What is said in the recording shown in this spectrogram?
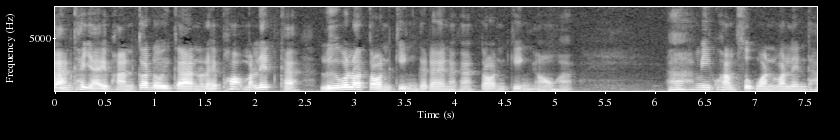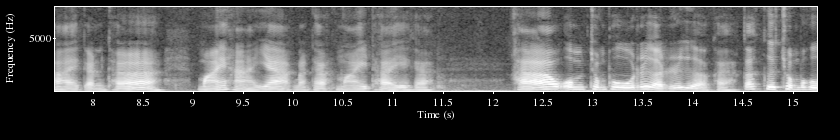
การขยายพันธุ์ก็โดยการอะไรเพาะเมล็ดค่ะ หรือว่าเราตอนกิ่งก็ได้นะคะ ตอนกิ่งเอาค่ะมีความสุขวันวาเลนไทน์กันค่ะ ไม้หายากนะคะ ไม้ไทยค่ะขาวอมชมพูเรื่อเรื่อค่ะ ก็คือชมพู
